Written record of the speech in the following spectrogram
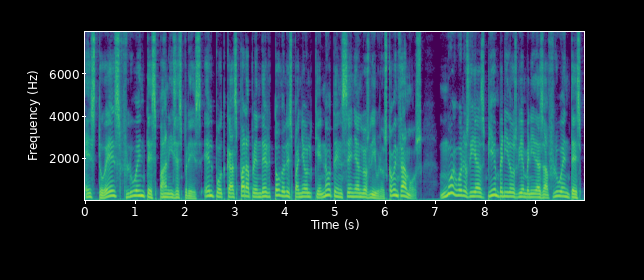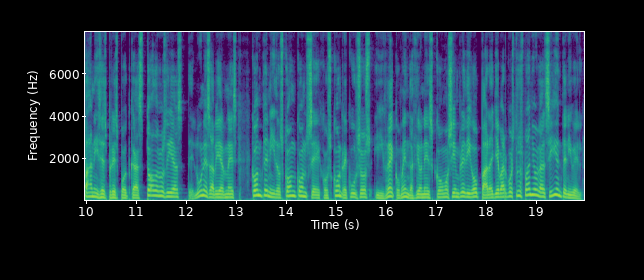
Esto es Fluent Spanish Express, el podcast para aprender todo el español que no te enseñan los libros. ¡Comenzamos! Muy buenos días, bienvenidos, bienvenidas a Fluent Spanish Express Podcast todos los días, de lunes a viernes, contenidos con consejos, con recursos y recomendaciones, como siempre digo, para llevar vuestro español al siguiente nivel.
